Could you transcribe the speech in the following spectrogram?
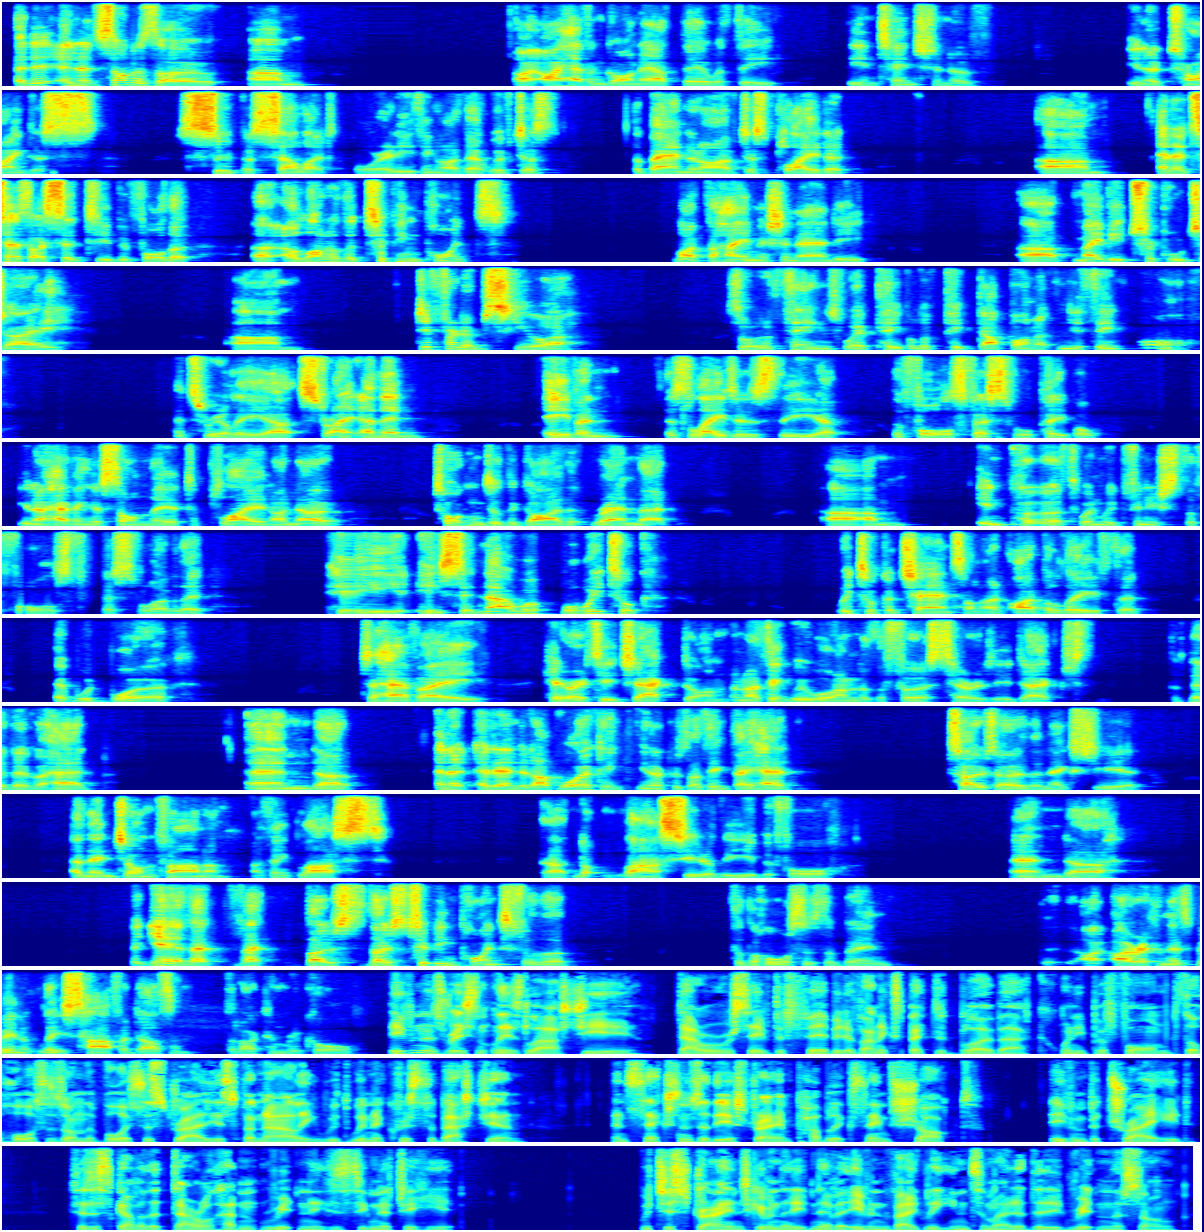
it and it's not as though um, I, I haven't gone out there with the the intention of, you know, trying to s- super sell it or anything like that. We've just the band and I have just played it. Um, and it's as I said to you before that a, a, lot of the tipping points, like the Hamish and Andy, uh, maybe Triple J, um, different obscure sort of things where people have picked up on it, and you think, oh, that's really uh, strange. And then even as late as the uh, the Falls Festival people you know, having us on there to play. And I know talking to the guy that ran that um, in Perth when we'd finished the Falls Festival over there, he he said, "No, well, well, we took we took a chance on it. I believe that it would work to have a heritage act on, and I think we were under the first heritage act that they've ever had, and uh, and it, it ended up working, you know, because I think they had." Toto the next year, and then John Farnham, I think last, uh, not last year or the year before, and uh, but yeah, that that those those tipping points for the for the horses have been. I, I reckon there's been at least half a dozen that I can recall. Even as recently as last year, Daryl received a fair bit of unexpected blowback when he performed the horses on The Voice Australia's finale with winner Chris Sebastian and sections of the Australian public seemed shocked, even betrayed, to discover that Daryl hadn't written his signature hit. Which is strange given that he'd never even vaguely intimated that he'd written the song,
